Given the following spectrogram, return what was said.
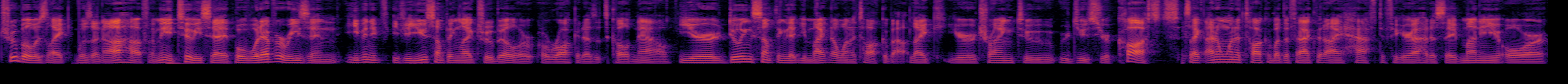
Truebill was like was an aha for me too. He said, for whatever reason, even if, if you use something like Truebill or, or Rocket as it's called now, you're doing something that you might not want to talk about. Like you're trying to reduce your costs. It's like I don't want to talk about the fact that I have to figure out how to save money or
